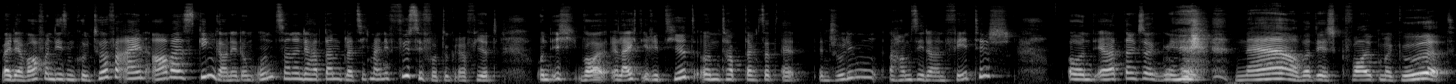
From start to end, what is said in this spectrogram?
weil der war von diesem Kulturverein, aber es ging gar nicht um uns, sondern der hat dann plötzlich meine Füße fotografiert. Und ich war leicht irritiert und habe dann gesagt, äh, Entschuldigung, haben Sie da einen Fetisch? Und er hat dann gesagt, nein, aber das gefällt mir gut.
